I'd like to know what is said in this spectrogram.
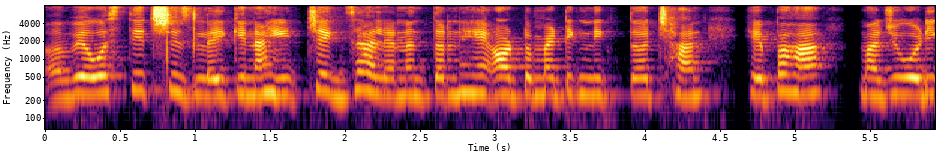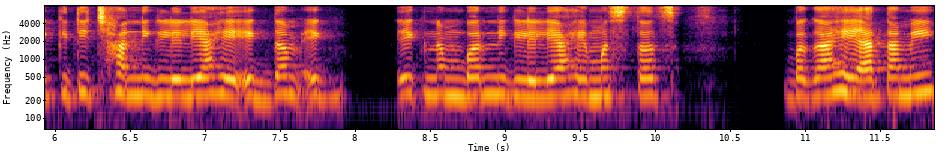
व्यवस्थित शिजलंय की नाही. चेक झाल्यानंतर हे ऑटोमॅटिक निघतं छान. हे पहा माझी ओडी किती छान निघलेली आहे. एकदम एक एक नंबर निघलेली आहे मस्तच. बघा हे आता मी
